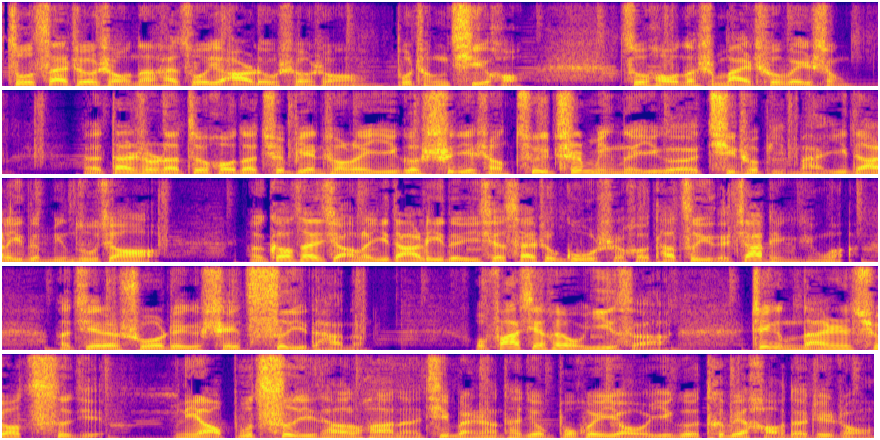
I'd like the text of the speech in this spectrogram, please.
做赛车手呢还做一二流车手，不成气候，最后呢是卖车为生。呃，但是呢，最后呢，却变成了一个世界上最知名的一个汽车品牌，意大利的民族骄傲。呃，刚才讲了意大利的一些赛车故事和他自己的家庭情况，那接着说这个谁刺激他呢？我发现很有意思啊，这个男人需要刺激。你要不刺激他的话呢，基本上他就不会有一个特别好的这种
